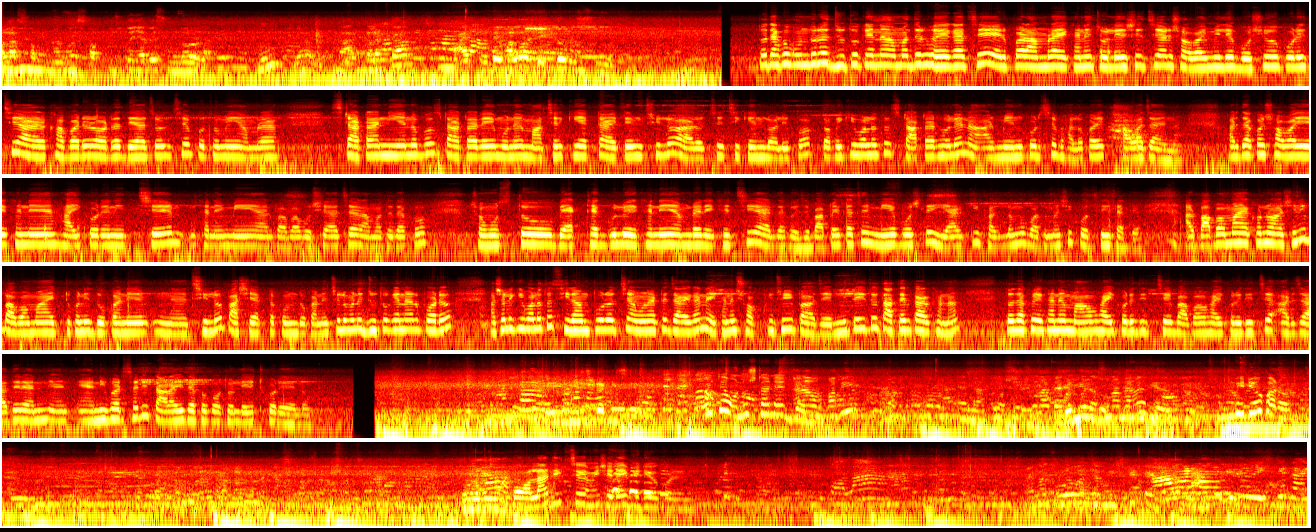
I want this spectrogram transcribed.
কালার সব সব কিছুতে যাবে সুন্দরও লাগে। ডার্ক কালারটা পরতে ভালো দেখতেও সুন্দর তো দেখো বন্ধুরা, জুতো কেনা আমাদের হয়ে গেছে। এরপর আমরা এখানে চলে এসেছি আর সবাই মিলে বসেও পড়েছি আর খাবারের অর্ডার দেওয়া চলছে। প্রথমেই আমরা স্টার্টার নিয়ে নেব। স্টার্টারে মনে হয় মাছের কি একটা আইটেম ছিল আর হচ্ছে চিকেন ললিপপ তবে কি বলো তো স্টার্টার হলে না আর মেন করছে ভালো করে খাওয়া যায় না। আর দেখো সবাই এখানে হাই করে নিচ্ছে। এখানে মেয়ে আর বাবা বসে আছে। আর আমাদের দেখো সমস্ত ব্যাগ ট্যাগগুলো এখানেই আমরা রেখেছি। আর দেখো যে বাপের কাছে মেয়ে বসলে ইয়ার কি ফাজলামো বদমাশি করতেই থাকে। আর বাবা মা এখনও আসেনি। বাবা মা একটুখানি দোকানে ছিল। পাশে একটা কোন দোকানে ছিল। মানে জুতো কেনার পরেও। আসলে কি বলতো? শ্রীরামপুর হচ্ছে এমন একটা জায়গা না, এখানে সব কিছুই পাওয়া যায়। এমনিতেই তো তাঁতের কারখানা। তো দেখো এখানে মাও ভাই করে দিচ্ছে বাবাও ভাই করে দিচ্ছে আর যাদের অ্যানিভার্সারি তারাই দেখো কত লেট করে এলো। ওইটা অনুষ্ঠানের জন্য। ভিডিও করো। কলা দিচ্ছে আমি সেটাই ভিডিও করে নিই আমার আমার কিছু মিষ্টি নাই।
